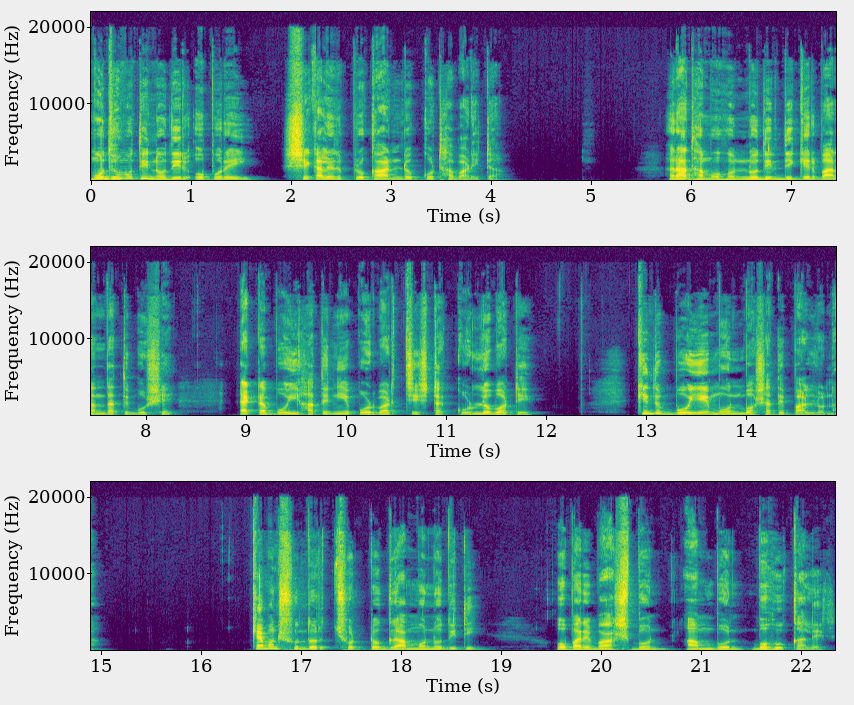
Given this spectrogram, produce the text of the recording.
মধুমতি নদীর ওপরেই সেকালের প্রকাণ্ড কোঠা বাড়িটা। রাধামোহন নদীর দিকের বারান্দাতে বসে একটা বই হাতে নিয়ে পড়বার চেষ্টা করল বটে, কিন্তু বইয়ে মন বসাতে পারল না। কেমন সুন্দর ছোট্ট গ্রাম্য নদীটি? ওপারে বাঁশবন, আমবন বহুকালের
